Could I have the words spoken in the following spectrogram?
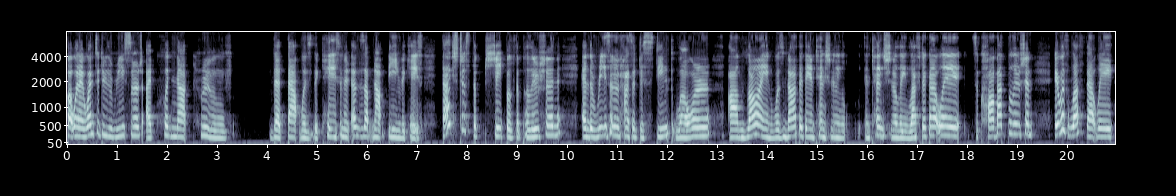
But when I went to do the research, I could not prove that that was the case, and it ends up not being the case. That's just the shape of the pollution. And the reason it has a distinct lower um, line was not that they intentionally intentionally left it that way It's a callback pollution. It was left that way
